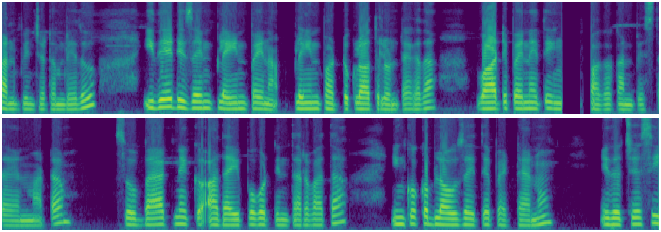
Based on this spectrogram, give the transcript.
కనిపించటం లేదు. ఇదే డిజైన్ ప్లెయిన్ పైన ప్లెయిన్ పట్టు క్లాతులు ఉంటాయి కదా వాటిపైన అయితే ఇంకా బాగా కనిపిస్తాయి అన్నమాట సో బ్యాక్ నెక్ అది అయిపోగొట్టిన తర్వాత ఇంకొక బ్లౌజ్ అయితే పెట్టాను. ఇది వచ్చేసి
